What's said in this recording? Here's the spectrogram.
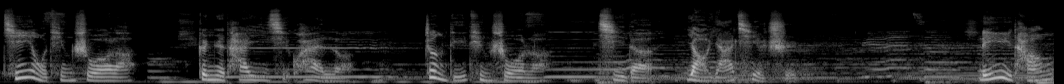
亲友听说了，跟着他一起快乐；政敌听说了，气得咬牙切齿。林语堂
